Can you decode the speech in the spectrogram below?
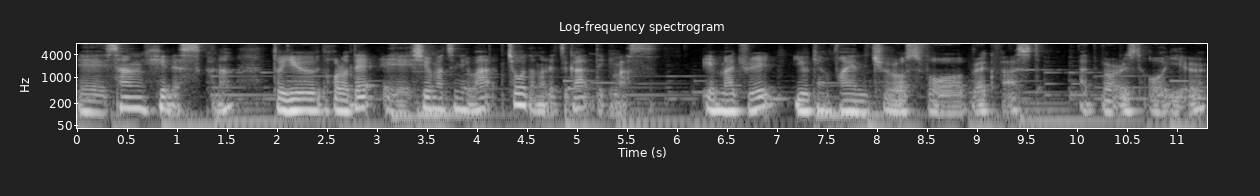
えー、サンヒネスかな？というところで、えー、週末には長蛇の列ができます。In Madrid, you can find churros for breakfast at burst all year,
